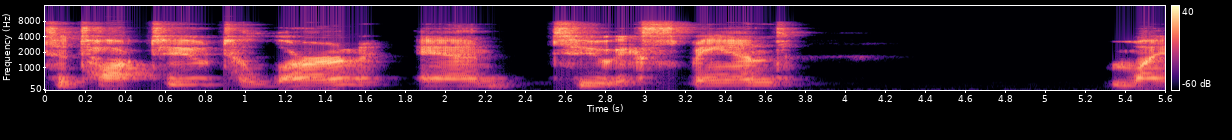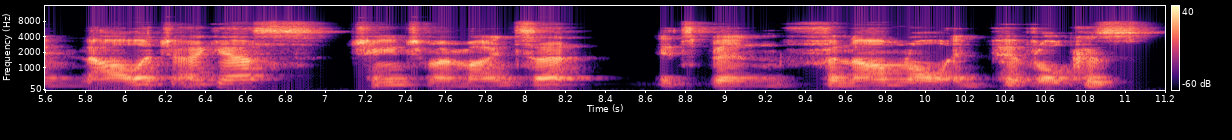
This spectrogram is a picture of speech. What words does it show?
to talk to, to learn, and to expand my knowledge, I guess, change my mindset. It's been phenomenal and pivotal because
